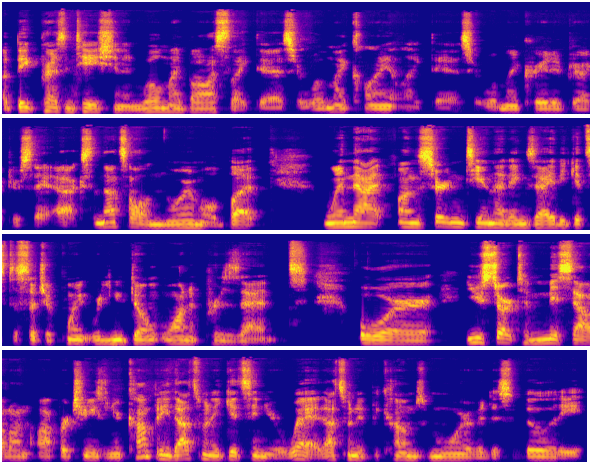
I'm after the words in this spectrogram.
a big presentation and will my boss like this or will my client like this or will my creative director say x? And that's all normal. But when that uncertainty and that anxiety gets to such a point where you don't want to present or you start to miss out on opportunities in your company that's when it gets in your way. That's when it becomes more of a disability.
